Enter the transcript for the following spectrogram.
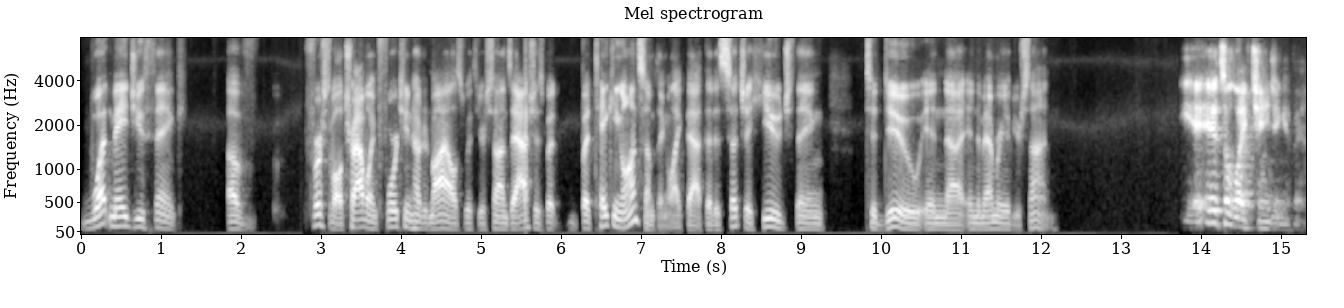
What made you think of first of all traveling 1400 miles with your son's ashes but but taking on something like that that is such a huge thing to do in uh, in the memory of your son? It's a life-changing event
